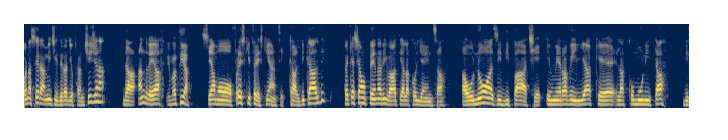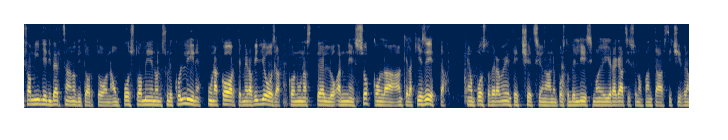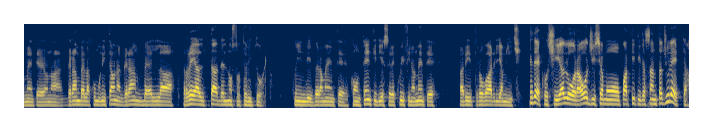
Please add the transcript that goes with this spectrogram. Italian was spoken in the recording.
Buonasera amici di Radio Francigena, da Andrea e Mattia. Siamo freschi freschi, anzi caldi caldi, perché siamo appena arrivati all'accoglienza, a un'oasi di pace e meraviglia che è la comunità di famiglie di Berzano di Tortona, un posto ameno sulle colline, una corte meravigliosa con un astello annesso, con la, anche la chiesetta. È un posto veramente eccezionale, un posto bellissimo, i ragazzi sono fantastici, veramente è una gran bella comunità, una gran bella realtà del nostro territorio. Quindi veramente contenti di essere qui finalmente a ritrovare gli amici. Ed eccoci, allora oggi siamo partiti da Santa Giulietta,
